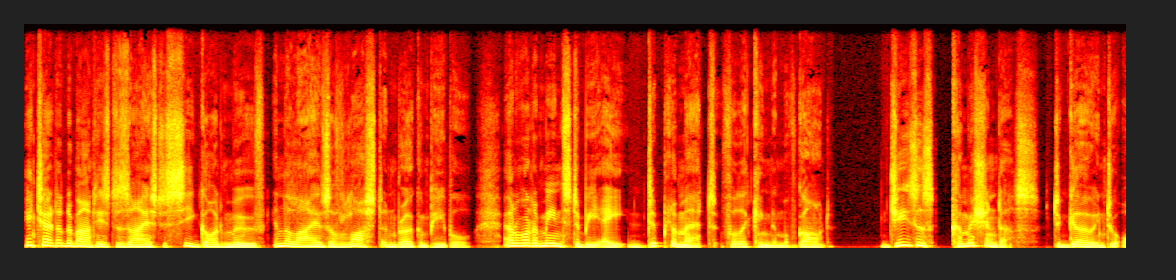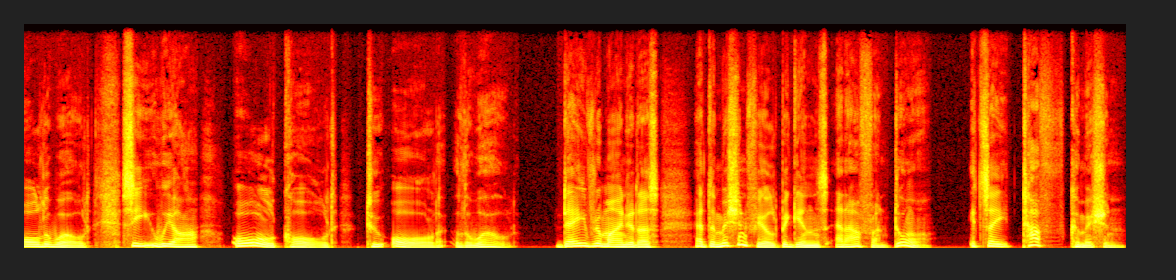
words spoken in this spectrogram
He chatted about his desires to see God move in the lives of lost and broken people and what it means to be a diplomat for the kingdom of God. Jesus commissioned us to go into all the world. See, we are all called to all the world. Dave reminded us that the mission field begins at our front door. It's a tough commission,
